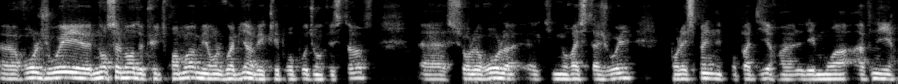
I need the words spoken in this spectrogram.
Rôle joué non seulement depuis trois mois, mais on le voit bien avec les propos de Jean-Christophe sur le rôle qu'il nous reste à jouer pour les semaines et pour pas dire les mois à venir.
